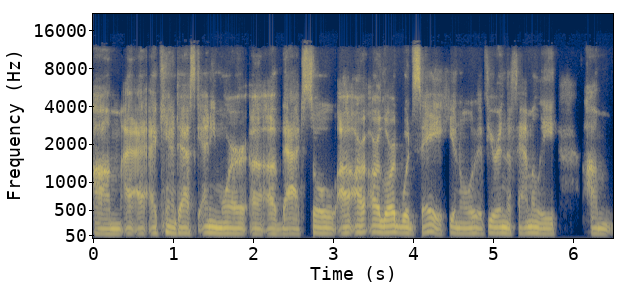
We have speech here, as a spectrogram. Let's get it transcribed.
um, I, I, can't ask any more uh, of that. So uh, our, our Lord would say, you know, if you're in the family, um,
